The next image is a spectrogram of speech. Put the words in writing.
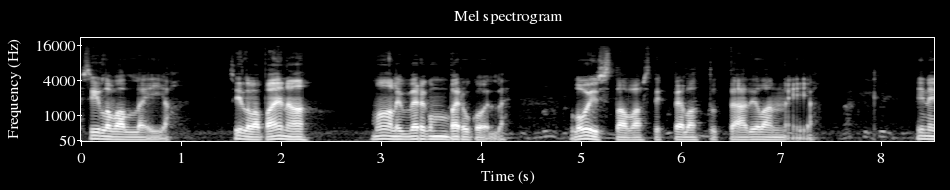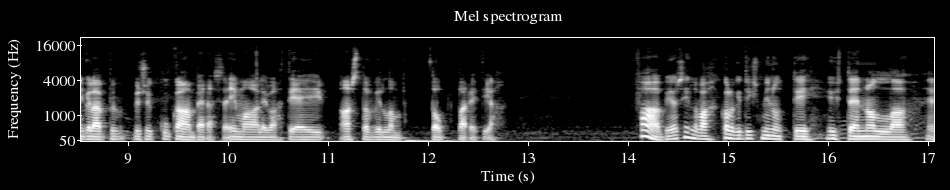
Silvalle, ja Silva painaa maalin verkon perukoille. Loistavasti pelattu tää tilanne, ja Siinä ei kyllä pysy kukaan perässä, ei maalivahti, ei Aston Villan topparit ja Fabio Silva, 31 minuuttia yhteen nollaa. 1-0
